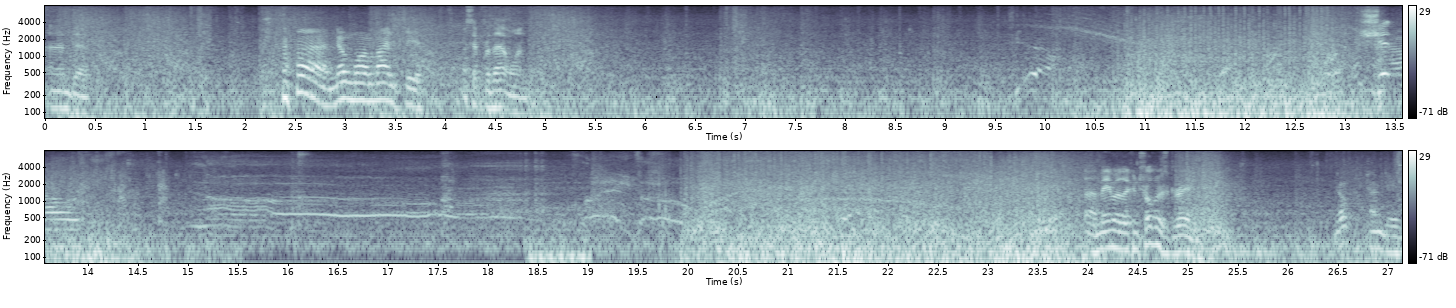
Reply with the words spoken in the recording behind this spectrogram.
I'm dead. no more minefield. Except for that one. Shit! Uh, Mamo, the controller's great. Nope, I'm dead.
